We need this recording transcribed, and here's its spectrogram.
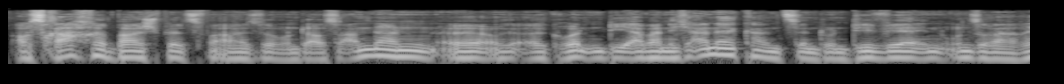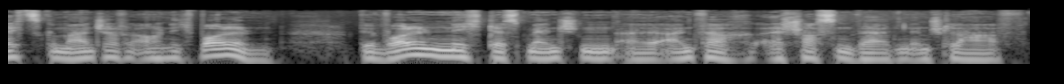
aus Rache beispielsweise und aus anderen äh, Gründen, die aber nicht anerkannt sind und die wir in unserer Rechtsgemeinschaft auch nicht wollen. Wir wollen nicht, dass Menschen äh, einfach erschossen werden im Schlaf.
